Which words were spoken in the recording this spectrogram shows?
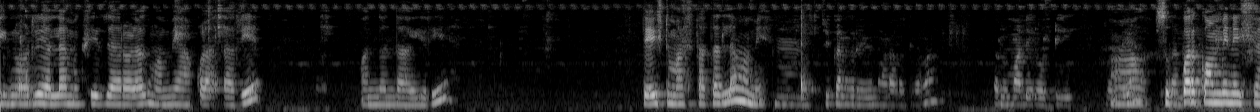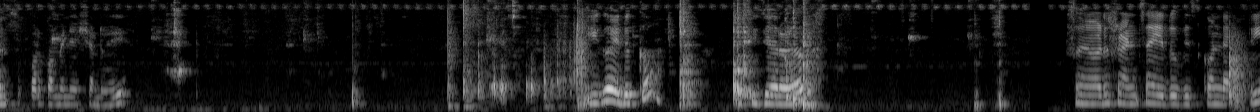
ಈಗ ನೋಡ್ರಿ ಎಲ್ಲ ಮಿಕ್ಸಿ ಜಾರ್ ಒಳಗೆ ಮಮ್ಮಿ ಹಾಕೊಳತ್ತಾರ್ರಿ ಒಂದೊಂದಾಗಿರಿ. ಟೇಸ್ಟ್ ಮಸ್ತ್ ಆತದಲ್ಲ ಮಮ್ಮಿ? ಚಿಕನ್ ಗ್ರೇವಿ ಮಾಡಕತ್ತೀವಲ್ಲ? Rumali roti super combination super combination ರೀ. ಈಗ ಇದಕ್ಕೆ ಮಿಕ್ಸಿ ಜಾರ್ ಒಳಗೆ. ಸೊ ನೋಡ್ರಿ ಫ್ರೆಂಡ್ಸ ಇದು ರೀ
